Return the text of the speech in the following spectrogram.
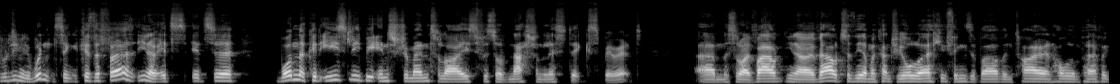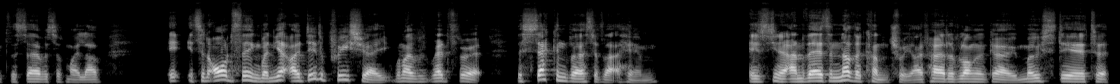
really wouldn't sing. Because the first, you know, it's it's a one that could easily be instrumentalized for sort of nationalistic spirit. Um, so I vowed, you know, I vowed to thee, my country, all earthly things above, entire and whole and perfect, to the service of my love it, it's an odd thing, but yet I did appreciate when I read through it. The second verse of that hymn is, you know, and there's another country I've heard of long ago, most dear to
